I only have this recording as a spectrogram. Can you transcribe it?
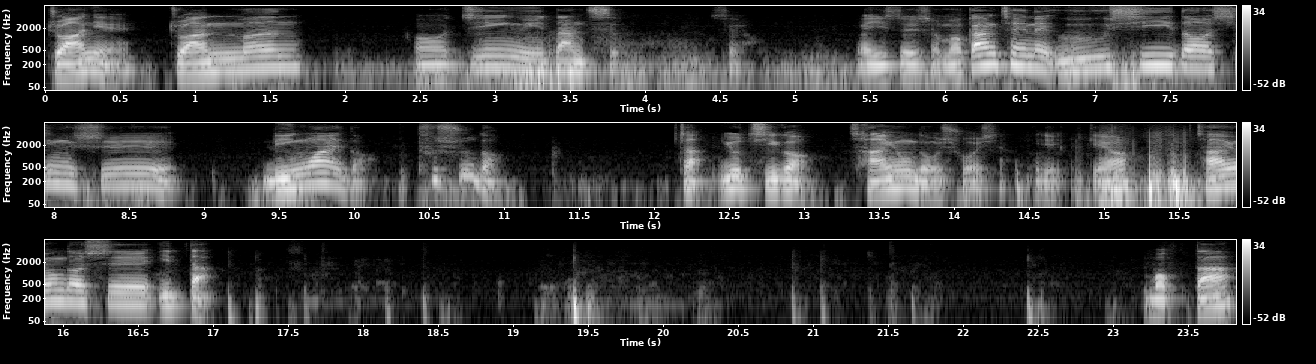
专业专门呃敬语单词，是意思是什么？刚才那의시的姓氏另外的、特殊的，자有几个常用的说一下，给给啊，常用的是있다 먹다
